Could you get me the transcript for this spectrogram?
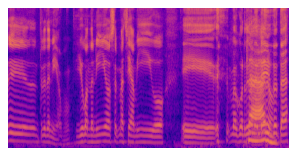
eh, entretenido. po. Yo cuando niño me hacía amigo, eh, me acordé de una anécdota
